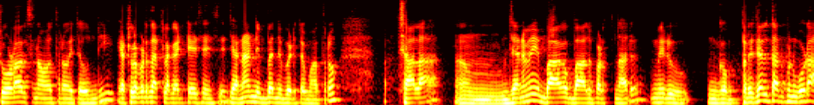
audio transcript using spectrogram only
చూడాల్సిన అవసరం అయితే ఉంది. ఎట్లా పడితే అట్లా కట్టేసేసి జనాన్ని ఇబ్బంది పెడితే మాత్రం చాలా జనమే బాగా బాధపడుతున్నారు. మీరు ఇంకా ప్రజల తరపున కూడా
